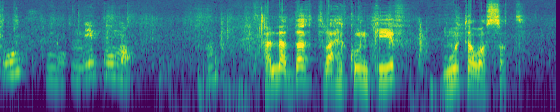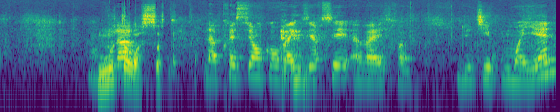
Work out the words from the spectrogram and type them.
pou- des poumons. هلا الضغط راح يكون كيف متوسط متوسط La pression qu'on va exercer, elle va être du type moyenne.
